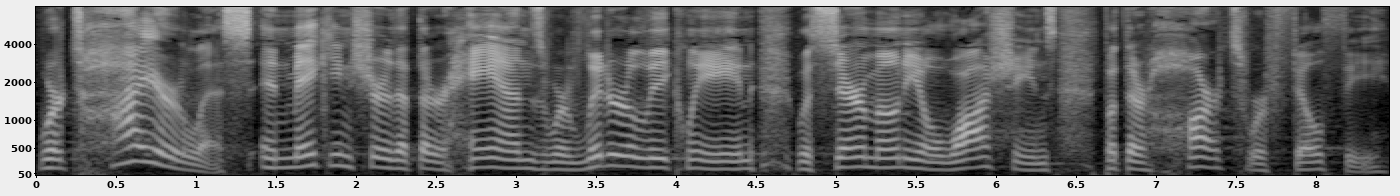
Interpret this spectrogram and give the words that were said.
were tireless in making sure that their hands were literally clean with ceremonial washings, but their hearts were filled filthy.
